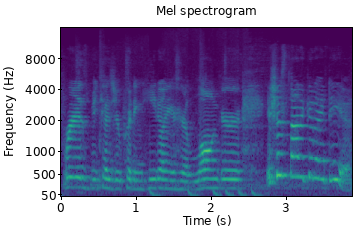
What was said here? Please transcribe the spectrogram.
frizz because you're putting heat on your hair longer. It's just not a good idea.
